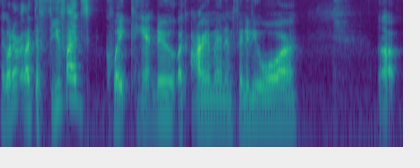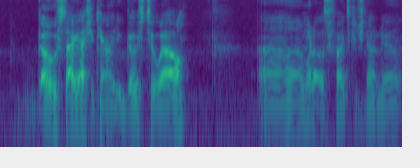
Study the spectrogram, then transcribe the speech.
Like whatever, like the few fights Quake can't do, like Iron Man, Infinity War. Uh, Ghost, I guess you can't really do Ghost too well. Um, what else fights could you not do?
